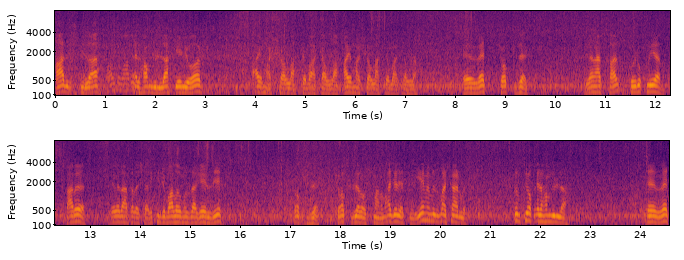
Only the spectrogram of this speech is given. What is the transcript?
Hadi bismillah. Elhamdülillah geliyor. Hay maşallah tebakallah. Hay maşallah tebakallah. Evet çok güzel. Yanat kalp kuyruklu yem. Sarı. Evet arkadaşlar ikinci balığımız da geldi. Çok güzel. Çok güzel Osman'ım. Acele etme. Yemimiz başarılı. Sıkıntı yok elhamdülillah. Evet.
